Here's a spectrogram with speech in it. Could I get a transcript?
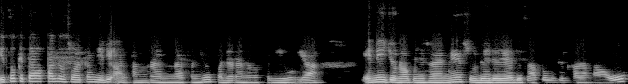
itu kita akan sesuaikan jadi unearned revenue pada revenue ya. Ini jurnal penyesuaiannya sudah dari AD1 mungkin kalian tahu.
